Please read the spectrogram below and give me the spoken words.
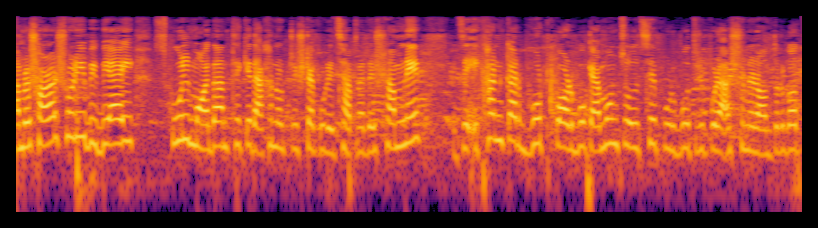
আমরা সরাসরি বিবিআই স্কুল ময়দান থেকে দেখানোর চেষ্টা করেছি আপনাদের সামনে যে এখানকার ভোট পর্ব কেমন চলছে পূর্ব ত্রিপুরা আসনের অন্তর্গত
